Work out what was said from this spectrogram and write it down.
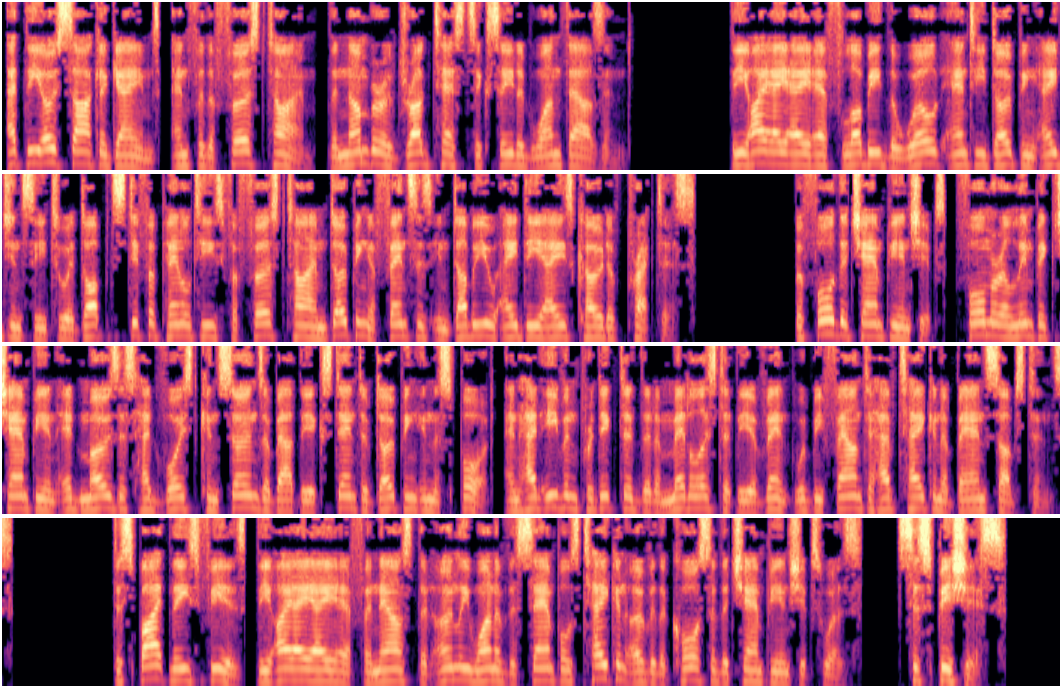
At the Osaka Games, and for the first time, the number of drug tests exceeded 1,000. The IAAF lobbied the World Anti-Doping Agency to adopt stiffer penalties for first-time doping offences in WADA's Code of Practice. Before the championships, former Olympic champion Ed Moses had voiced concerns about the extent of doping in the sport, and had even predicted that a medalist at the event would be found to have taken a banned substance. Despite these fears, the IAAF announced that only one of the samples taken over the course of the championships was «suspicious»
